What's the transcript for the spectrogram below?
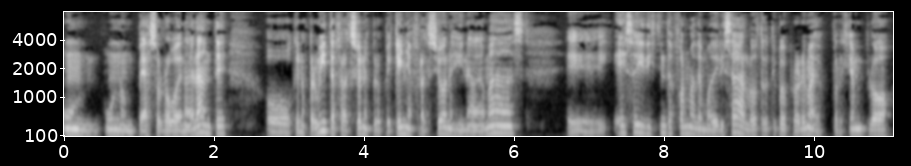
un, un pedazo del robot en adelante. O que nos permite fracciones, pero pequeñas fracciones y nada más. Eh, eso hay distintas formas de modelizarlo. Otro tipo de problema es, por ejemplo,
